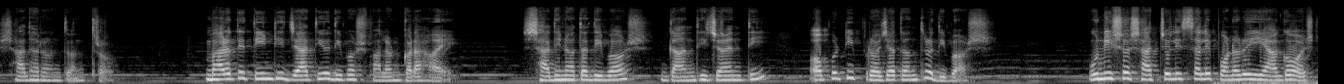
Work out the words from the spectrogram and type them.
সাধারণতন্ত্র। ভারতে তিনটি জাতীয় দিবস পালন করা হয়। স্বাধীনতা দিবস, গান্ধী জয়ন্তী, অপরটি প্রজাতন্ত্র দিবস। উনিশশো সাতচল্লিশ সালে পনেরোই আগস্ট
